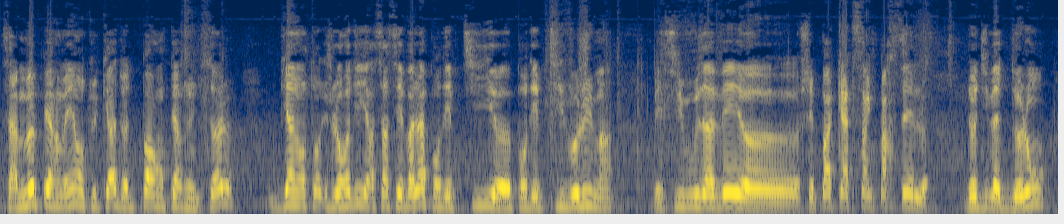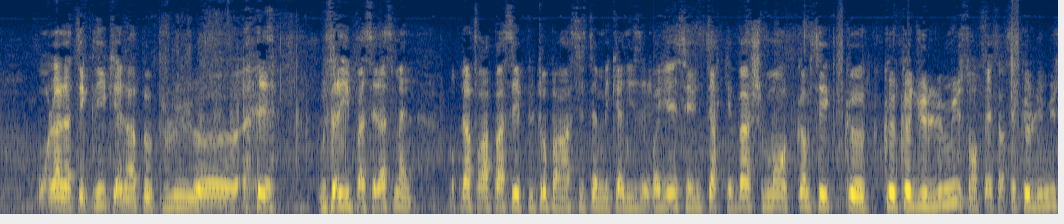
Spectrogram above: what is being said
Ça me permet en tout cas de ne pas en perdre une seule. Bien entendu, je le redis, hein, ça c'est valable pour des petits euh, pour des petits volumes. Hein. Mais si vous avez, euh, je sais pas, 4-5 parcelles de 10 mètres de long, bon là la technique elle est un peu plus, vous allez y passer la semaine. Donc là, il faudra passer plutôt par un système mécanisé. Vous voyez, c'est une terre qui est vachement, comme c'est que, que, que, du humus en fait, hein. c'est que l'humus.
